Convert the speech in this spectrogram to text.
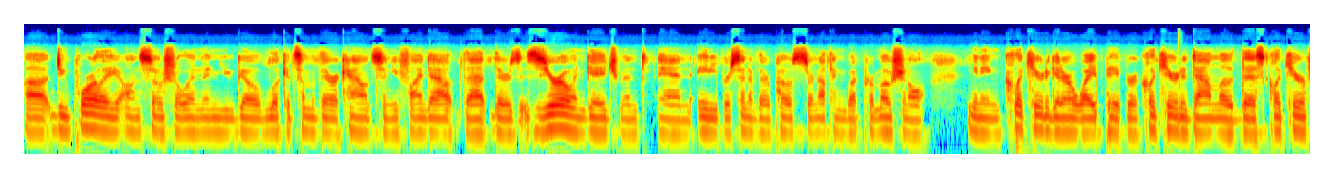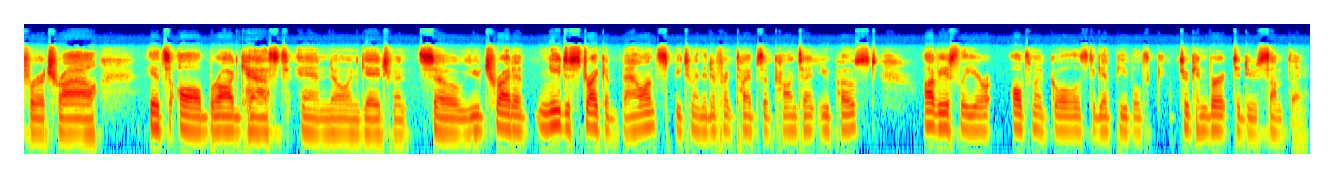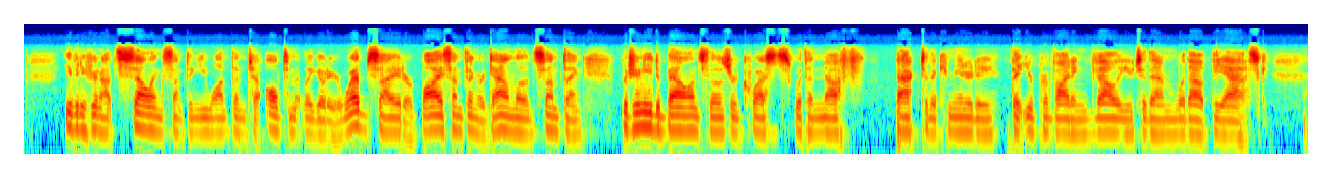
uh, do poorly on social, and then you go look at some of their accounts and you find out that there's zero engagement and 80% of their posts are nothing but promotional, meaning click here to get our white paper, click here to download this, click here for a trial it's all broadcast and no engagement. So you try to need to strike a balance between the different types of content you post. Obviously, your ultimate goal is to get people to, to convert to do something. Even if you're not selling something, you want them to ultimately go to your website or buy something or download something. But you need to balance those requests with enough back to the community that you're providing value to them without the ask.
